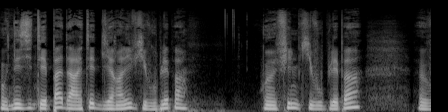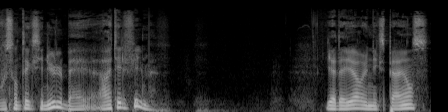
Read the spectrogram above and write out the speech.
Donc n'hésitez pas d'arrêter de lire un livre qui vous plaît pas ou un film qui vous plaît pas. Euh, vous sentez que c'est nul, ben, arrêtez le film. Il y a d'ailleurs une expérience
